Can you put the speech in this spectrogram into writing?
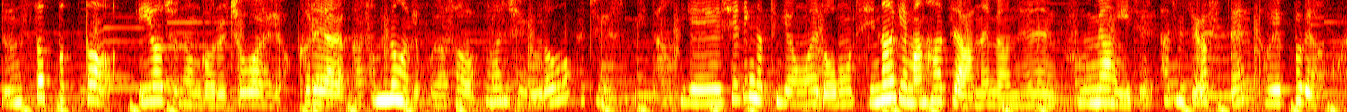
눈썹부터 이어주는 거를 좋아해요. 그래야 약간 선명하게 보여서 그런 식으로 해주겠습니다. 이게 쉐딩 같은 경우에 너무 진하게만 하지 않으면 분명히 이제 사진 찍었을 때 더 예쁘게 나올 거예요.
